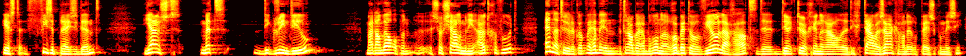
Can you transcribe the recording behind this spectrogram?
eerste vicepresident. Juist met die Green Deal, maar dan wel op een eh, sociale manier uitgevoerd. En natuurlijk ook, we hebben in betrouwbare bronnen Roberto Viola gehad, de directeur-generaal eh, digitale zaken van de Europese Commissie.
